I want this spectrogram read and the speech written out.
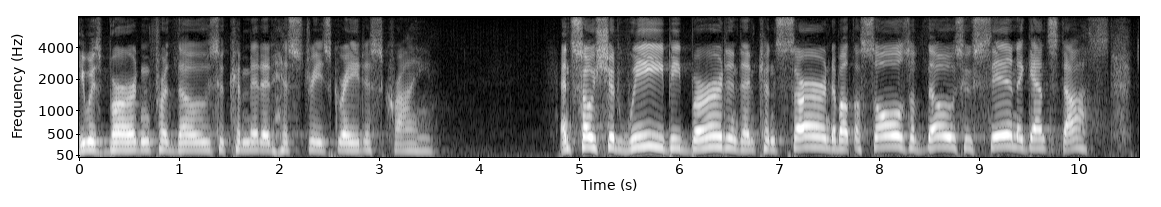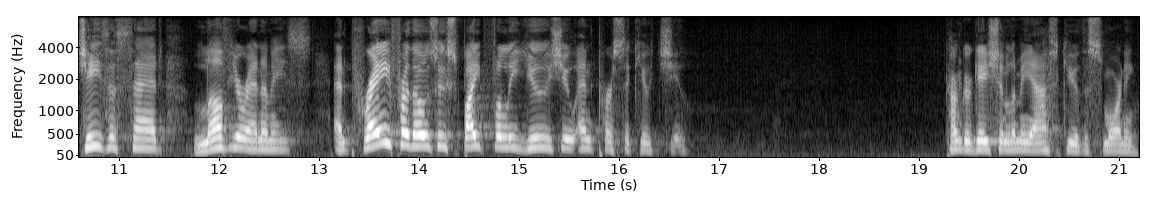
He was burdened for those who committed history's greatest crime. And so, should we be burdened and concerned about the souls of those who sin against us? Jesus said, Love your enemies and pray for those who spitefully use you and persecute you. Congregation, let me ask you this morning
